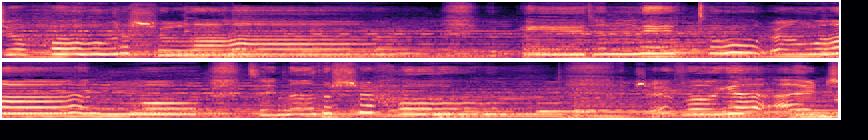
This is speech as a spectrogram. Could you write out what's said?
酒后的事了。有一天你突然问我，在那个时候是否也爱着？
